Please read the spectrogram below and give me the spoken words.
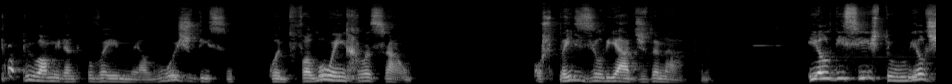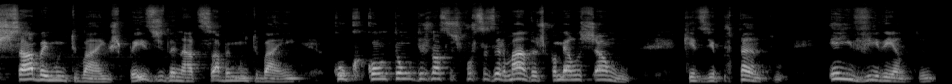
O próprio Almirante Gouveia Melo hoje disse, quando falou em relação aos países aliados da NATO, ele disse isto, eles sabem muito bem, os países da NATO sabem muito bem com o que contam das nossas Forças Armadas, como elas são. Quer dizer, portanto, é evidente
